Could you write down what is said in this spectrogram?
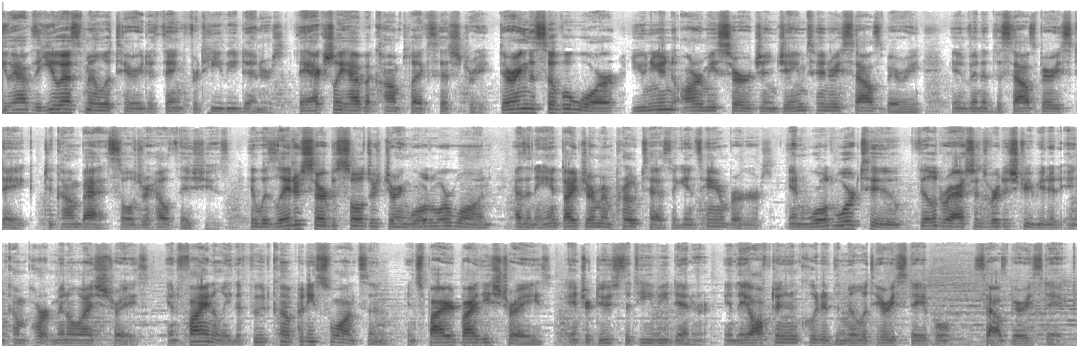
You have the U.S. military to thank for TV dinners. They actually have a complex history. During the Civil War, Union Army surgeon James Henry Salisbury invented the Salisbury steak to combat soldier health issues. It was later served to soldiers during World War I as an anti German protest against hamburgers. In World War II, field rations were distributed in compartmentalized trays. And finally, the food company Swanson, inspired by these trays, introduced the TV dinner, and they often included the military staple Salisbury steak.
